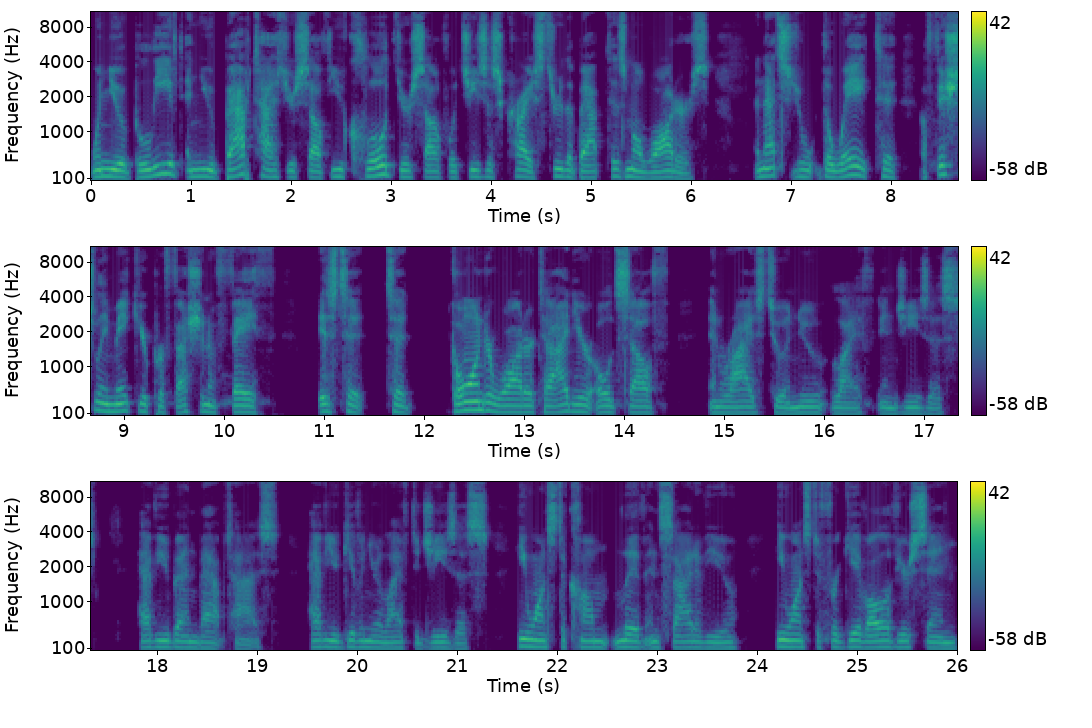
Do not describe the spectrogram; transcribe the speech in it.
when you believed and you baptized yourself, you clothed yourself with Jesus Christ through the baptismal waters. And that's the way to officially make your profession of faith is to to go underwater, to to your old self and rise to a new life in Jesus. Have you been baptized? Have you given your life to Jesus? He wants to come live inside of you. He wants to forgive all of your sin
